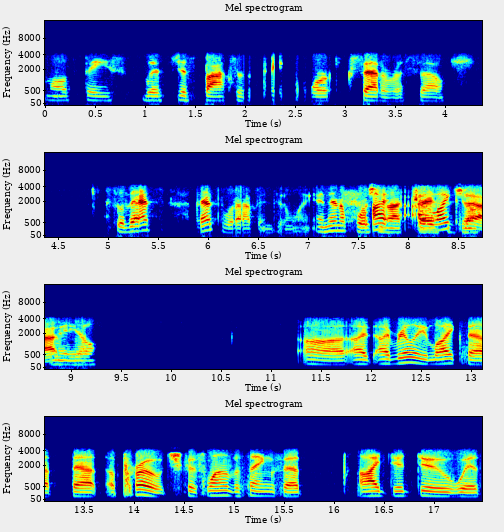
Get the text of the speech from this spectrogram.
small space with just boxes of paperwork, etc. So, so that's that's what I've been doing. And then of course, you know, I, I, I like the junk that. mail. Uh, I I really like that that approach because one of the things that I did do with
